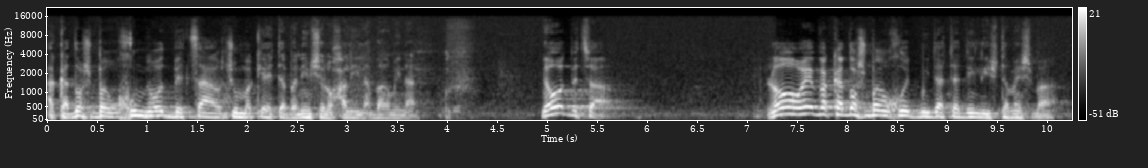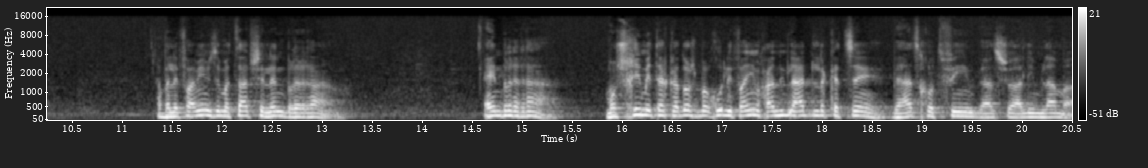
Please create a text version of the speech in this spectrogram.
הקדוש ברוך הוא מאוד בצער שהוא מכה את הבנים שלו חלילה בר מינן. מאוד בצער. לא אוהב הקדוש ברוך הוא את מידת הדין להשתמש בה. אבל לפעמים זה מצב של אין ברירה. אין ברירה. מושכים את הקדוש ברוך הוא לפעמים חלילה עד לקצה, ואז חוטפים, ואז שואלים למה.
